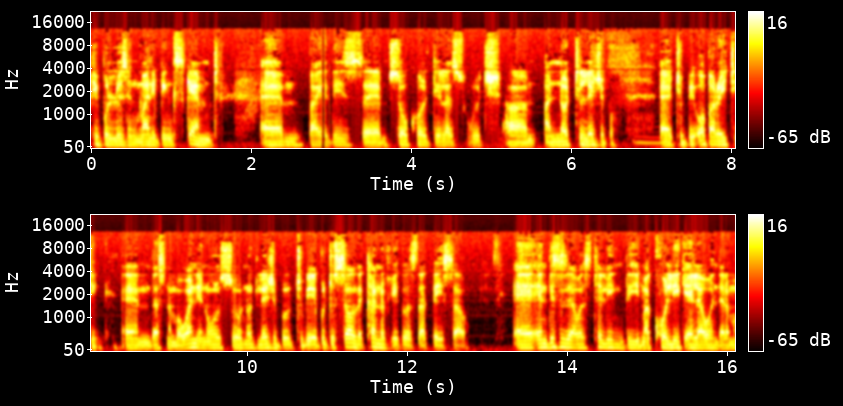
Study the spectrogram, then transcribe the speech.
people losing money, being scammed um, by these um, so-called dealers, which um, are not legible uh, to be operating. And that's number one, and also not legible to be able to sell the kind of vehicles that they sell. Uh, and this is, I was telling the, my colleague earlier on that I'm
